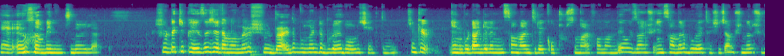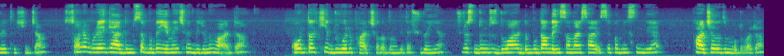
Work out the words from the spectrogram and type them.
Yani en azından benim için öyle. Şuradaki peyzaj elemanları şuradaydı. Bunları da buraya doğru çektim. Çünkü yani buradan gelen insanlar direkt otursunlar falan diye. O yüzden şu insanları buraya taşıyacağım. Şunları şuraya taşıyacağım. Sonra buraya geldiğimizde burada yeme içme birimi vardı. Oradaki duvarı parçaladım bir de şurayı. Şurası dümdüz duvardı. Buradan da insanlar servis yapabilsin diye parçaladım bu duvarı.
